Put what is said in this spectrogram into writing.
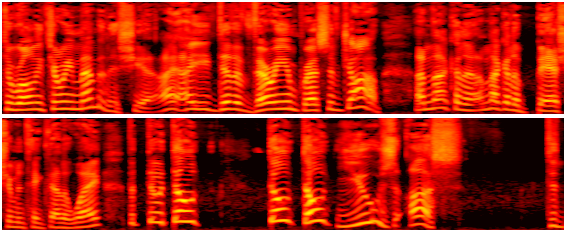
to Rolling to Remember this year. I, I did a very impressive job. I'm not gonna I'm not gonna bash him and take that away. But don't don't don't use us to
